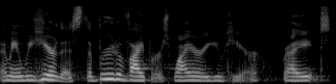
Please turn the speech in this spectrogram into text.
I mean, we hear this the brood of vipers, why are you here, right?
